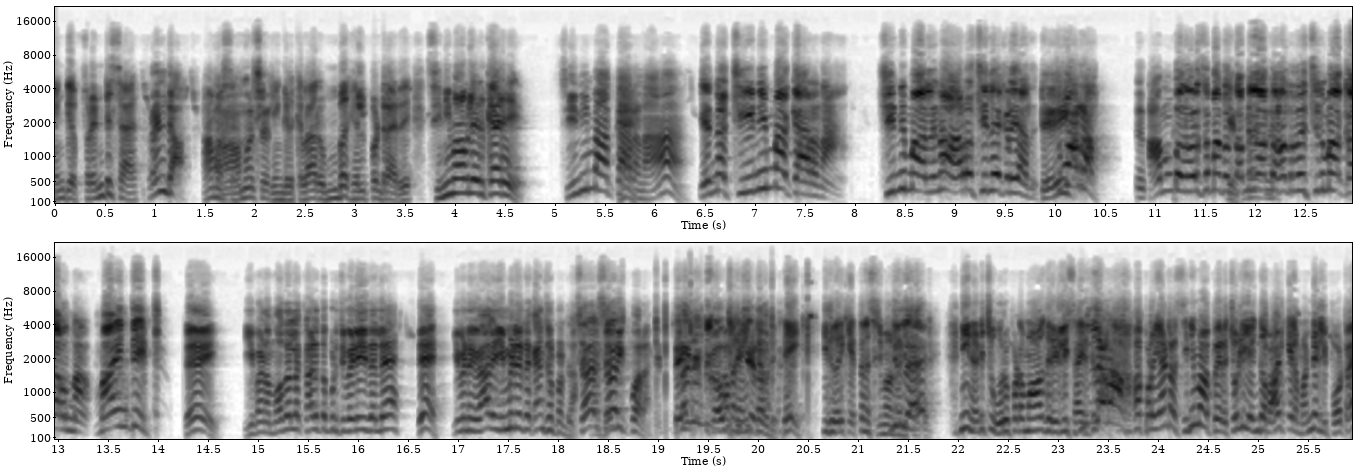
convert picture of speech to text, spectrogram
எங்க ஃப்ரெண்டு சார். ஃப்ரெண்டா ஆமா ஆமா சார். சார் எங்களுக்கெல்லாம் ரொம்ப ஹெல்ப் பண்றாரு. சினிமாவுல இருக்காரு. சினிமாக்காரனா? என்ன சினிமா காரனா சினிமா இல்லைன்னா அரசியலே கிடையாது. ஐம்பது வருஷமா அந்த தமிழ்நாட்டு ஆள்றது சினிமாக்காரன் தான். மைண்ட் இட் டேய் இவனை முதல்ல கழுத்தை பிடிச்சி வெளியே தள்ளு. டேய் இவனுக்கு வேலை இமிடியேட்டா கேன்சல் பண்றா. சார். டெல்லிக்கு போறேன். டேய், இது வரைக்கும் எத்தனை சினிமா இல்ல. நீ நடிச்சு ஒரு படமாவது ரிலீஸ் ஆயிருக்கு. அப்புறம் ஏன்டா சினிமா பேரை சொல்லி எங்க வாழ்க்கையில மண்ணள்ளி போட்ட.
